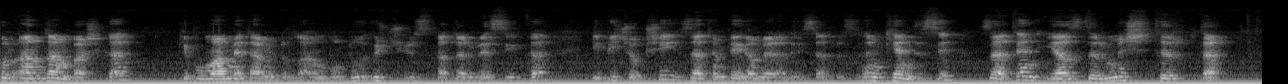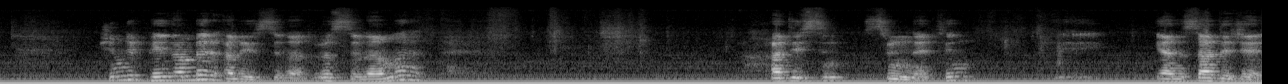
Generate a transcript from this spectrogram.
Kur'an'dan başka ki bu Muhammed Hamidullah'ın bulduğu 300 kadar vesika e, birçok şey zaten Peygamber Aleyhisselatü Vesselam kendisi zaten yazdırmıştır da. Şimdi Peygamber Aleyhisselatü Vesselam'ı hadisin, sünnetin e, yani sadece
